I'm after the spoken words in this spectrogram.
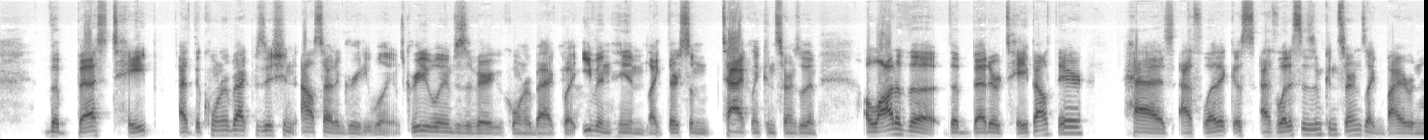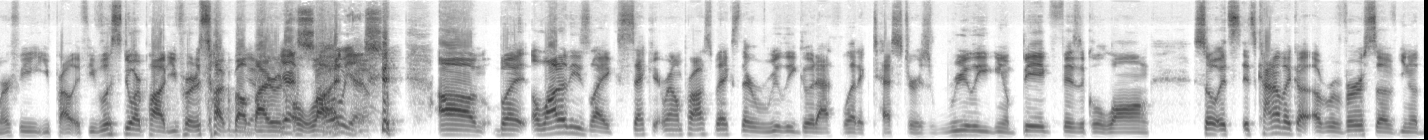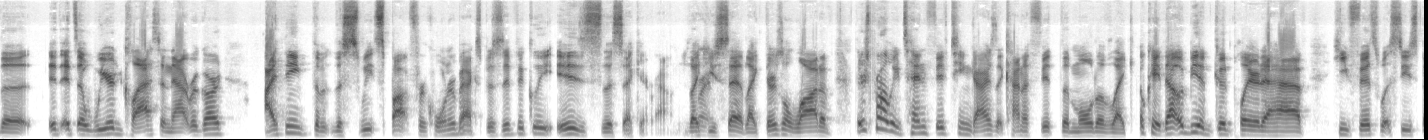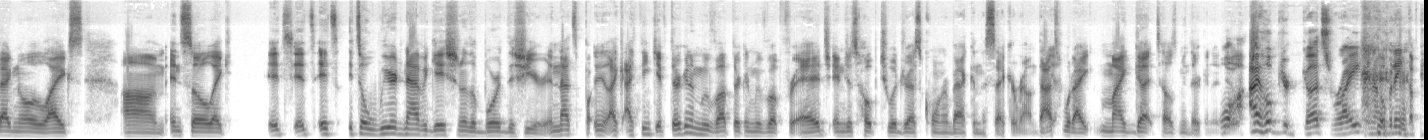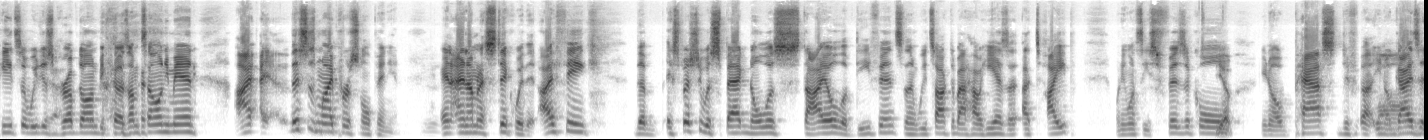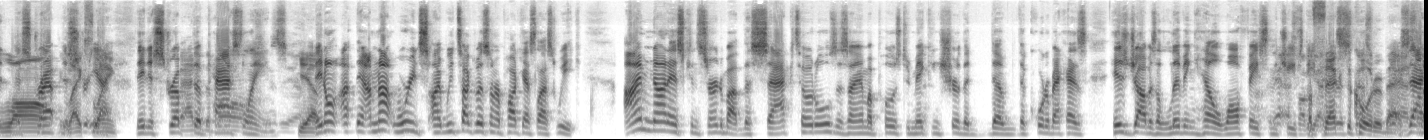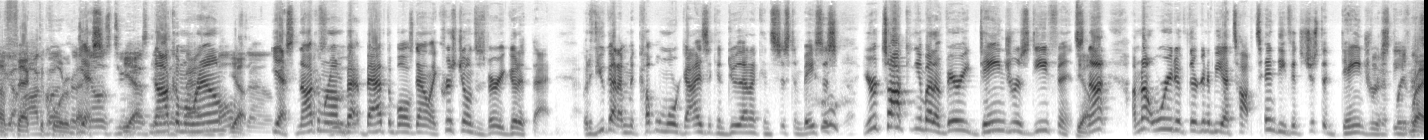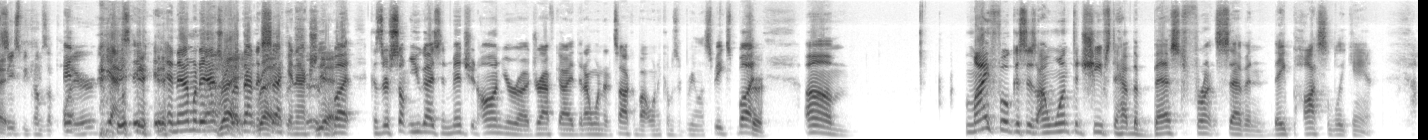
the best tape at the cornerback position outside of Greedy Williams. Greedy Williams is a very good cornerback, but even him, like, there's some tackling concerns with him. A lot of the the better tape out there has athletic athleticism concerns like Byron Murphy. You probably if you've listened to our pod, you've heard us talk about Yeah. Byron Yes. a lot. Oh yes. um, but a lot of these like second round prospects, they're really good athletic testers, really, you know, big, physical, long. So it's it's kind of like a, a reverse of, you know, the it, it's a weird class in that regard. I think the the sweet spot for cornerback specifically is the second round. Like Right. you said, like there's a lot of there's probably 10, 15 guys that kind of fit the mold of like, okay, that would be a good player to have. He fits what Steve Spagnuolo likes. Um, and so like it's it's it's it's a weird navigation of the board this year, and that's like I think if they're going to move up, they're going to move up for edge and just hope to address cornerback in the second round. That's what I my gut tells me they're going to Well, do. Well, I hope your guts right, and I hope it ain't the pizza we just grubbed on because I'm telling you, man, I, I this is my personal opinion. And, and I'm going to stick with it. I think the especially with Spagnuolo's style of defense, and then we talked about how he has a, a type when he wants these physical, Yep. you know, pass, def- uh, you know, guys that Long, disrupt, he disrupt yeah, they disrupt Batted the, pass balls, lanes. yeah. Yeah. They don't. I, I'm not worried. I- We talked about this on our podcast last week. I'm not as concerned about the sack totals as I am opposed to making sure that the, the quarterback has his job as a living hell while facing Yeah, the Chiefs. that's why we got defense. Affects the Chris- quarterback. yeah, that's why we got Affect the Ogbah and Chris quarterback. Yes. Jones, two Yeah. Knock down 'em there batting around. Yep. Yes, knock them around, bat, bat the balls down. Like Chris Jones is very good at that. But if you got a couple more guys that can do that on a consistent basis, Ooh. you're talking about a very dangerous defense. Yep. Not, I'm not worried if they're going to be a top ten defense, just a dangerous defense. Right. Cease becomes a And- player. yes, and, and then I'm going to ask you about that in a right, second, for sure. actually. Yeah. But because there's something you guys had mentioned on your uh, draft guide that I wanted to talk about when it comes to Breland Speaks. But Sure. um, my focus is I want the Chiefs to have the best front seven they possibly can.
